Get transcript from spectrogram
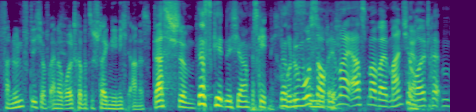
vernünftig auf eine Rolltreppe zu steigen, die nicht an ist. Das stimmt. Das geht nicht, ja. Das geht nicht. Das und du musst auch unmöglich. immer erstmal, weil manche Ja. Rolltreppen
